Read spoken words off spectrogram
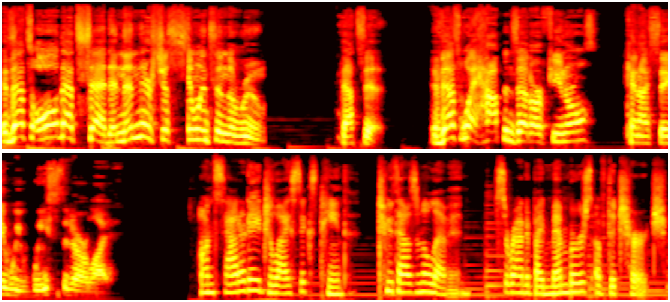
If that's all that's said, and then there's just silence in the room, that's it. If that's what happens at our funerals, can I say we wasted our life? On Saturday, July 16th, 2011, surrounded by members of the church,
